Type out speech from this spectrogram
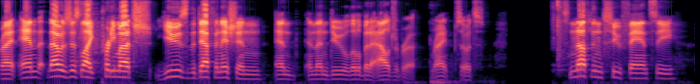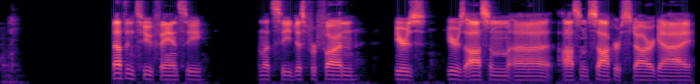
Right, and that was just like pretty much use the definition and and then do a little bit of algebra, right? So it's it's nothing too fancy. Nothing too fancy. And let's see, just for fun, here's here's awesome uh awesome soccer star guy.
